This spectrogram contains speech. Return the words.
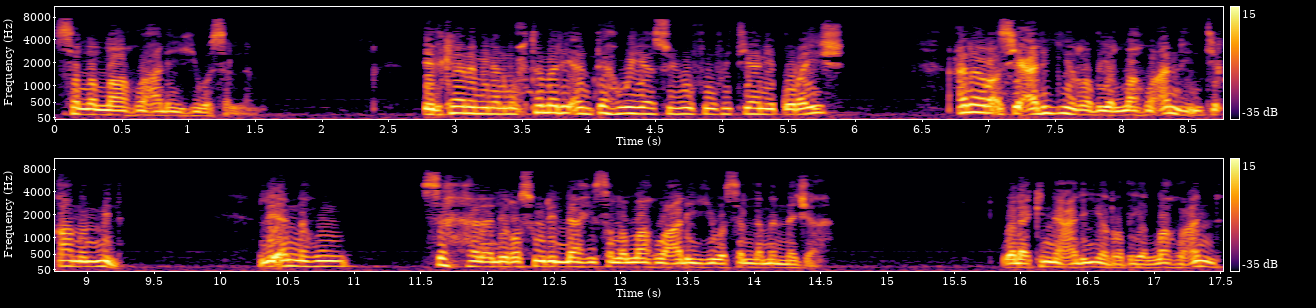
صلى الله عليه وسلم. إذ كان من المحتمل أن تهوي سيوف فتيان قريش على رأس علي رضي الله عنه انتقاما منه لأنه سهل لرسول الله صلى الله عليه وسلم النجاة. ولكن علي رضي الله عنه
